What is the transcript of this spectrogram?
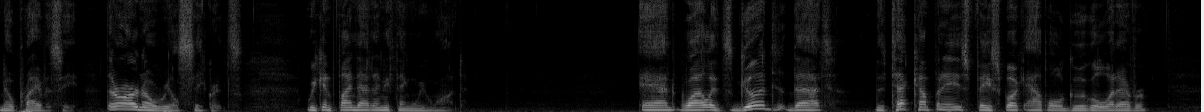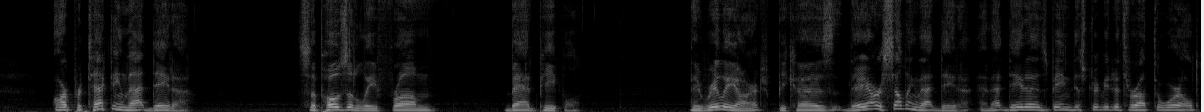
no privacy. There are no real secrets. We can find out anything we want. And while it's good that the tech companies, Facebook, Apple, Google, whatever, are protecting that data supposedly from bad people. They really aren't because they are selling that data, and that data is being distributed throughout the world,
